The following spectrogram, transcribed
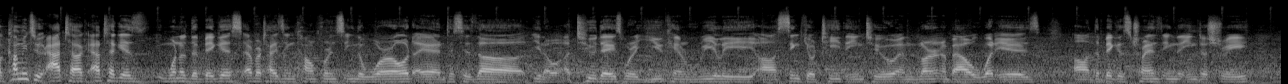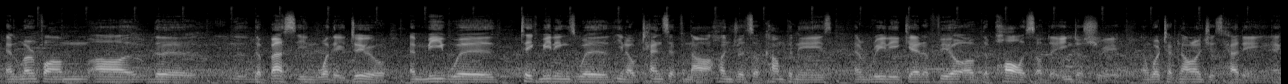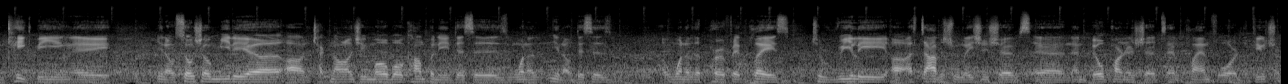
Coming to AdTech, AdTech is one of the biggest advertising conference in the world, and this is a you know a two days where you can really uh, sink your teeth into and learn about what is uh, the biggest trends in the industry, and learn from uh, the the best in what they do and meet with, take meetings with you know tens if not hundreds of companies and really get a feel of the pulse of the industry and where technology is heading. And Keek being a you know social media uh, technology mobile company, this is one of you know this is one of the perfect place to really uh, establish relationships and, and build partnerships and plan for the future.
